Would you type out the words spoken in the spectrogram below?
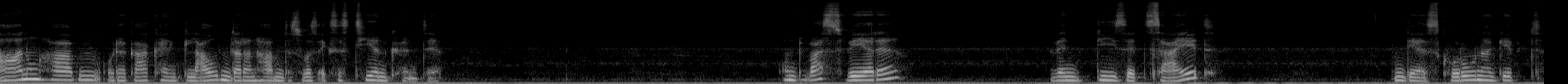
Ahnung haben oder gar keinen Glauben daran haben, dass sowas existieren könnte. Und was wäre, wenn diese Zeit, in der es Corona gibt,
